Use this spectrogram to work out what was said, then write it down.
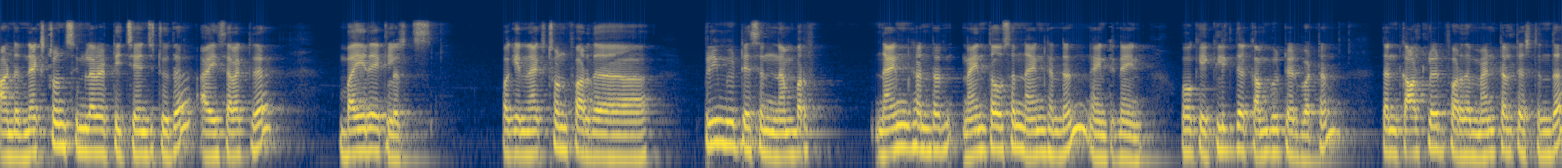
and the next one similarity change to the i select the biracelets okay next one for the permutation number 900 9999 okay click the computed button then calculate for the Mantel test in the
